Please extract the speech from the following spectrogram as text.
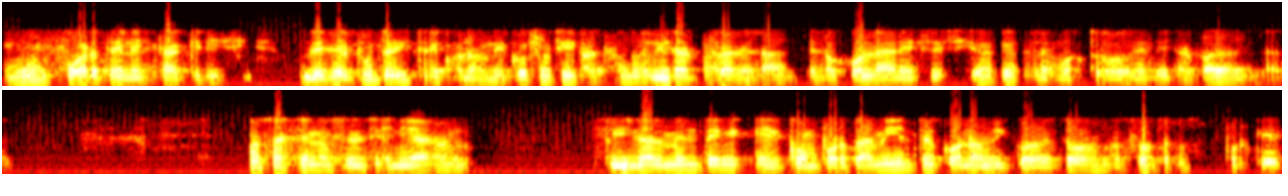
muy fuerte en esta crisis. Desde el punto de vista económico, yo estoy tratando de mirar para adelante, ¿no? Con la necesidad que tenemos todos de mirar para adelante. Cosas que nos enseñaron finalmente el comportamiento económico de todos nosotros, porque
